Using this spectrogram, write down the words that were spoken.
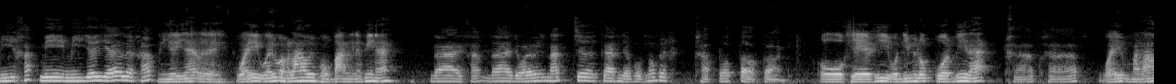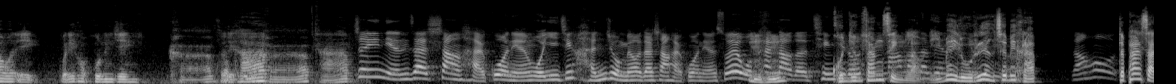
มีครับมีมีเยอะแยะเลยครับ มีเยอะแยะเลย ไว้ไว้มาเล่าให้ผมฟังอีกนะพี่นะ ได้ครับได้เดี๋ยวไว้นัดเจอกันเดี๋ยวผมต้องไปขับรถต่อก่อน โอเค พี่วันนี้ไม่รบกวนพี่ละครับครับไว้มาเล่ากันอีกวันนี้ขอบคุณจริงๆครับสวัสดีครับครับ这一年在上海过年我已经很久没有在上海过年所以我看到的亲戚คุณยังฟังสิ่งเหล่านี้ไม่รู้เรื่องใช่ไหมครับ แต่ภาษา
